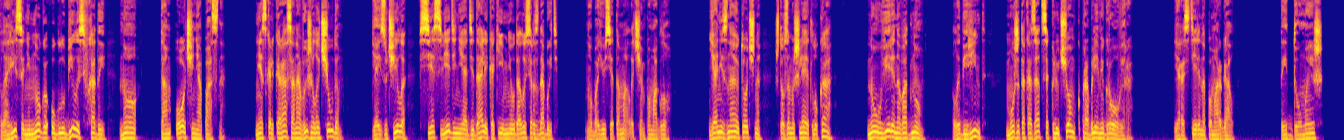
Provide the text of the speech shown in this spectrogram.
Клариса немного углубилась в ходы, но там очень опасно. Несколько раз она выжила чудом. Я изучила все сведения о Дедале, какие мне удалось раздобыть, но, боюсь, это мало чем помогло. Я не знаю точно, что замышляет Лука, но уверена в одном — лабиринт может оказаться ключом к проблеме Гроувера. Я растерянно поморгал. «Ты думаешь,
